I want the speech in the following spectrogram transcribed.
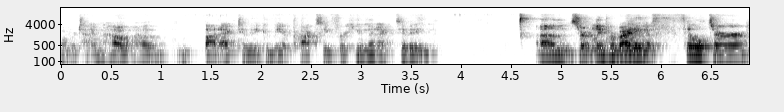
over time, how, how bot activity could be a proxy for human activity. Um, certainly providing a filter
